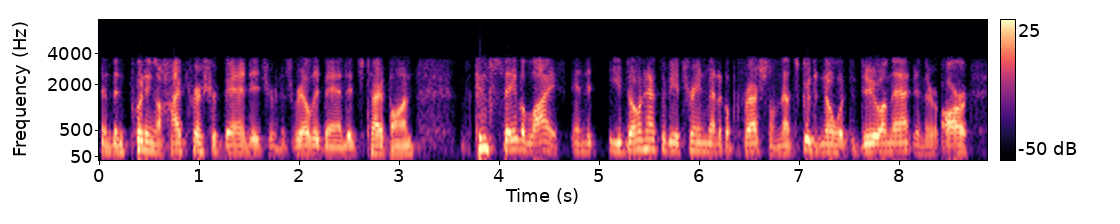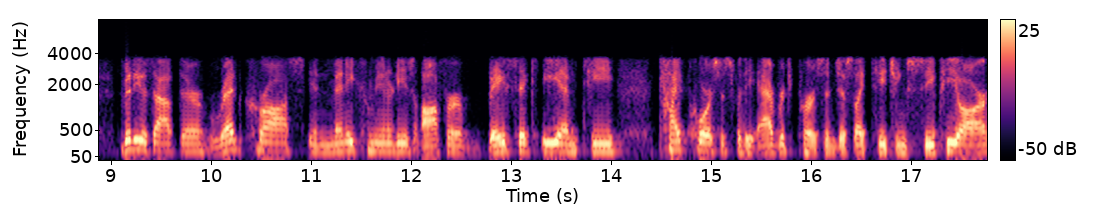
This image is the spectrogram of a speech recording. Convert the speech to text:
and then putting a high pressure bandage or an Israeli bandage type on can save a life. And it, you don't have to be a trained medical professional. And that's good to know what to do on that. And there are videos out there. Red Cross in many communities offer basic EMT type courses for the average person, just like teaching CPR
